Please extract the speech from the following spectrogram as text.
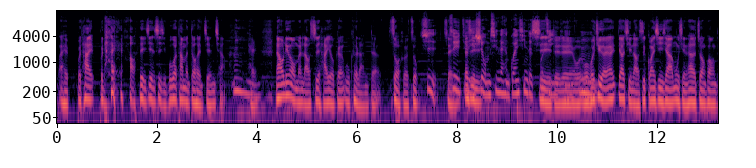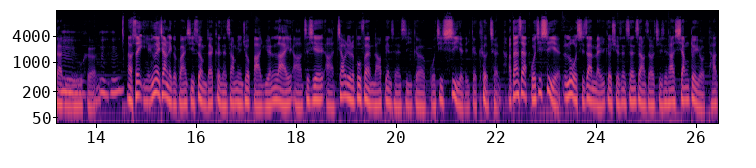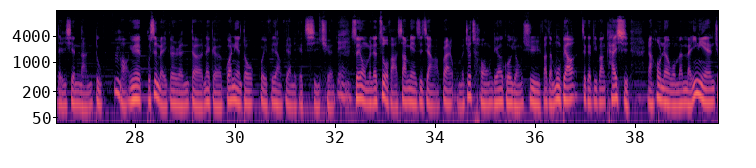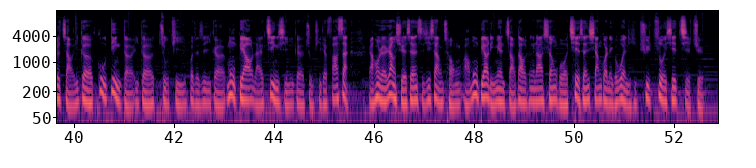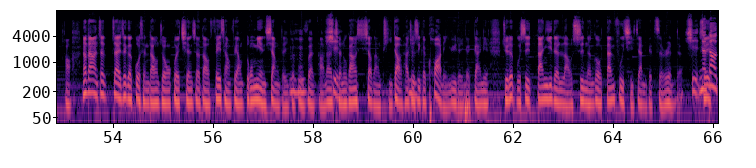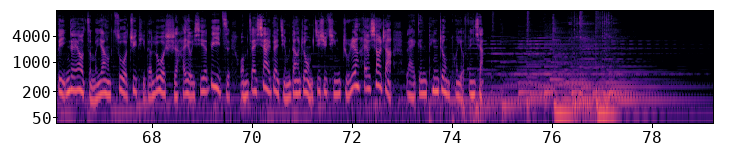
哎，不太不太好的一件事情。不过他们都很坚强，嗯，嘿。然后另外我们老师还有跟乌克兰的做合作，是，所以这也是我们现在很关心的。是，对对，我我回去要要请老师关心一下目前他的状况到底如何。嗯哼。啊，所以也因为这样的一个关系，所以我们在课程上面就把原来啊这些啊交流的部分，然后变成是一个国际视野的一个课程啊。但是国际视野落实在每一个学生身上的时候，其实它相对有它的一些难度。好，因为不是每个人的那个观念都会非常非常的一个齐全，对，所以我们的做法上面是这样啊，不然我们就从联合国永续发展目标标这个地方开始，然后呢，我们每一年就找一个固定的一个主题或者是一个目标来进行一个主题的发散，然后呢，让学生实际上从啊目标里面找到跟他生活切身相关的一个问题去做一些解决。好，那当然，这在这个过程当中会牵涉到非常非常多面向的一个部分。好，那陈如刚刚校长提到，它就是一个跨领域的一个概念，绝对不是单一的老师能够担负起这样的一个责任的。是，那到底应该要怎么样做具体的落实？还有一些例子，我们在下一段节目当中，我们继续请主任还有校长来跟听众朋友分享。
